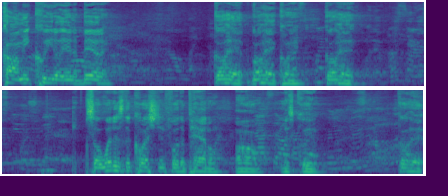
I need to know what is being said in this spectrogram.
call me Quita in the building. Go ahead, go ahead, Queen. Go ahead. So, what is the question for the panel, um, Miss Quita? Go ahead.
